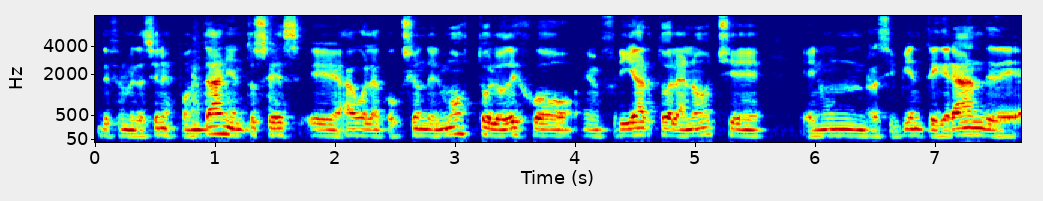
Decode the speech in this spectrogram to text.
de fermentación espontánea, entonces eh, hago la cocción del mosto, lo dejo enfriar toda la noche en un recipiente grande de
